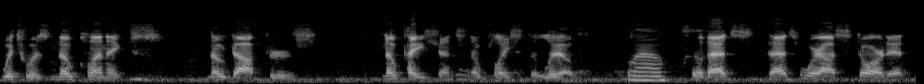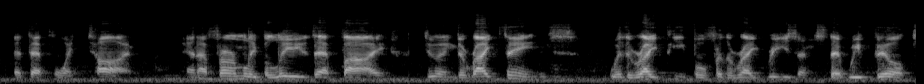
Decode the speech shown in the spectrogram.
which was no clinics, no doctors, no patients, no place to live. Wow. So that's that's where I started at that point in time. And I firmly believe that by doing the right things with the right people for the right reasons that we built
